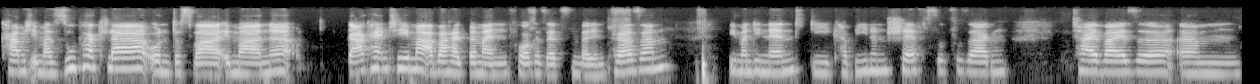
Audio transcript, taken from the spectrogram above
kam ich immer super klar und das war immer ne, gar kein Thema, aber halt bei meinen Vorgesetzten, bei den Pörsern, wie man die nennt, die Kabinenchefs sozusagen, teilweise, ähm,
